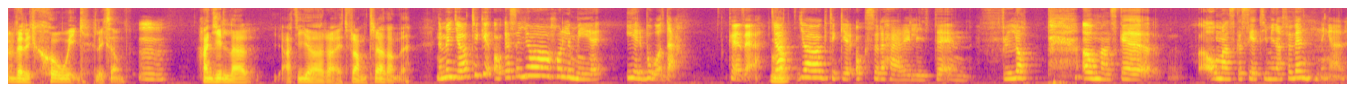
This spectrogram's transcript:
No väldigt showig, liksom. Mm. Han gillar att göra ett framträdande. Nej men jag tycker, alltså jag håller med er båda. Kan jag säga. Mm. Jag, jag tycker också det här är lite en flopp. Om man ska, om man ska se till mina förväntningar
